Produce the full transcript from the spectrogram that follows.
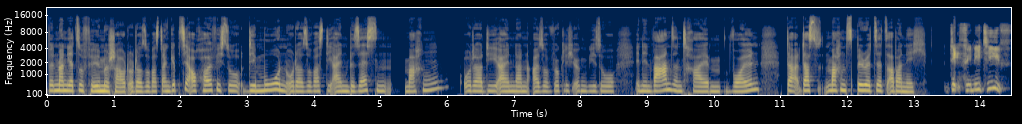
wenn man jetzt so Filme schaut oder sowas, dann gibt es ja auch häufig so Dämonen oder sowas, die einen besessen machen oder die einen dann also wirklich irgendwie so in den Wahnsinn treiben wollen. Da, das machen Spirits jetzt aber nicht. Definitiv,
